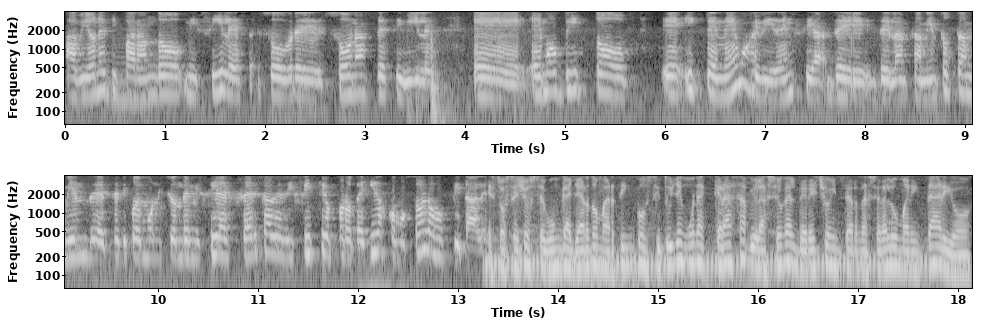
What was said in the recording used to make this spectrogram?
aviones disparando misiles sobre zonas de civiles. Eh, hemos visto eh, y tenemos evidencia de, lanzamientos también de este tipo de munición de misiles cerca de edificios protegidos como son los hospitales. Estos hechos, según Gallardo Martín, constituyen una crasa violación al derecho internacional humanitario,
